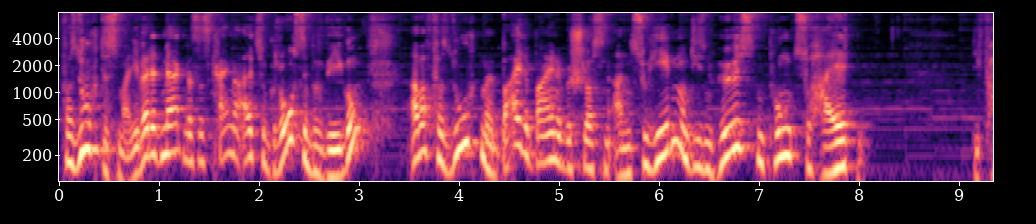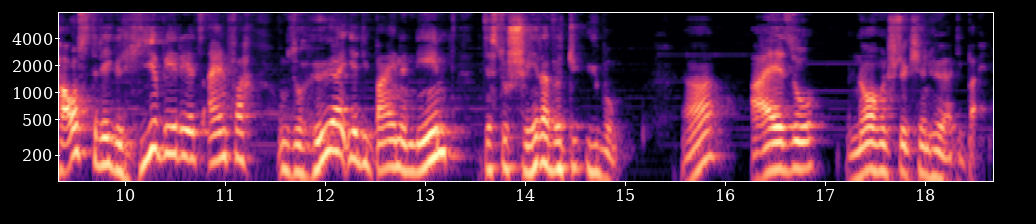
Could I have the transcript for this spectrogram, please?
versucht es mal. Ihr werdet merken, das ist keine allzu große Bewegung, aber versucht mal beide Beine geschlossen anzuheben und diesen höchsten Punkt zu halten. Die Faustregel hier wäre jetzt einfach, umso höher ihr die Beine nehmt, desto schwerer wird die Übung. Ja, also noch ein Stückchen höher die Beine.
